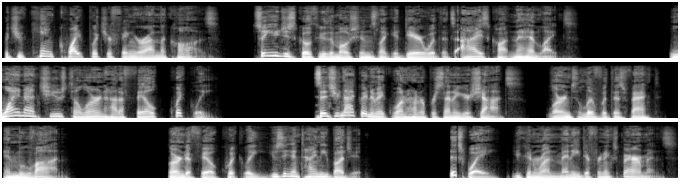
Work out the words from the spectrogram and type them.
but you can't quite put your finger on the cause. So you just go through the motions like a deer with its eyes caught in the headlights. Why not choose to learn how to fail quickly? Since you're not going to make 100% of your shots, learn to live with this fact and move on. Learn to fail quickly using a tiny budget. This way, you can run many different experiments.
